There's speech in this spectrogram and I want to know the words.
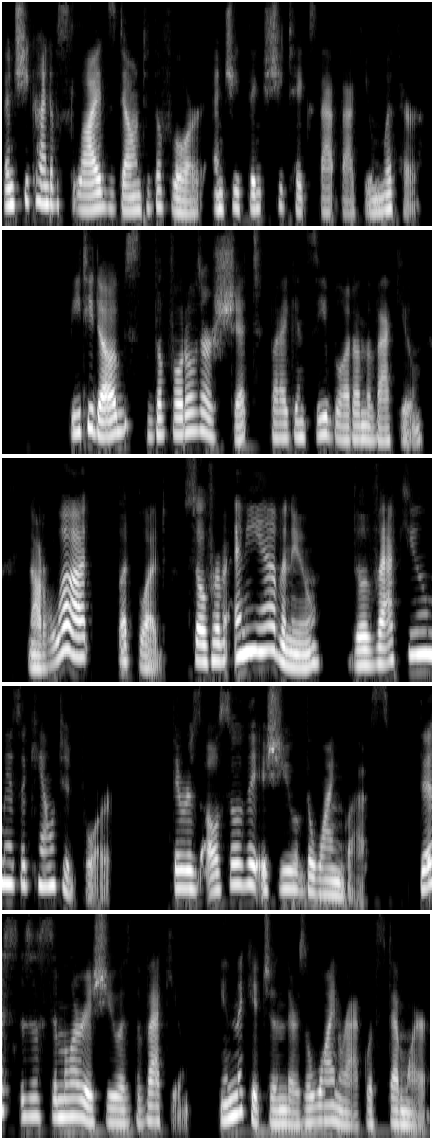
Then she kind of slides down to the floor and she thinks she takes that vacuum with her. BT dubs, the photos are shit, but I can see blood on the vacuum. Not a lot, but blood. So from any avenue, the vacuum is accounted for. There is also the issue of the wine glass. This is a similar issue as the vacuum. In the kitchen, there's a wine rack with stemware.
